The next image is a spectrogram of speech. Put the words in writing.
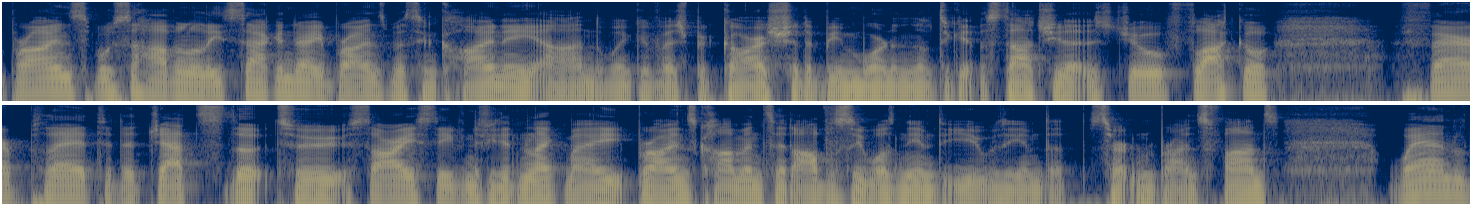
Brian's supposed to have an elite secondary. Brian's missing Clowney and Winovich, but Gar should have been more than enough to get the statue. That is Joe Flacco. Fair play to the Jets. Though, to sorry, Stephen, if you didn't like my Brian's comments, it obviously wasn't aimed at you. It was aimed at certain Browns fans. Well,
